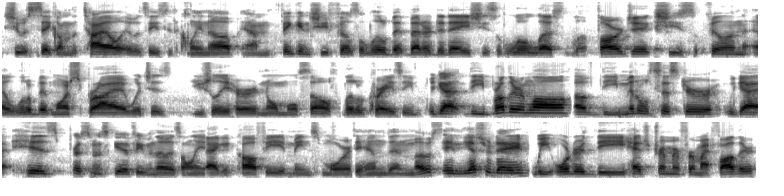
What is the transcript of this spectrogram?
she was sick on the tile. It was easy to clean up. And I'm thinking she feels a little bit better today. She's a little less lethargic. She's feeling a little bit more spry, which is usually her normal self, a little crazy. We got the brother-in-law of the middle sister. We got his Christmas gift, even though it's only a bag of coffee, it means more to him than most. And yesterday, we ordered the hedge trimmer for my father,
